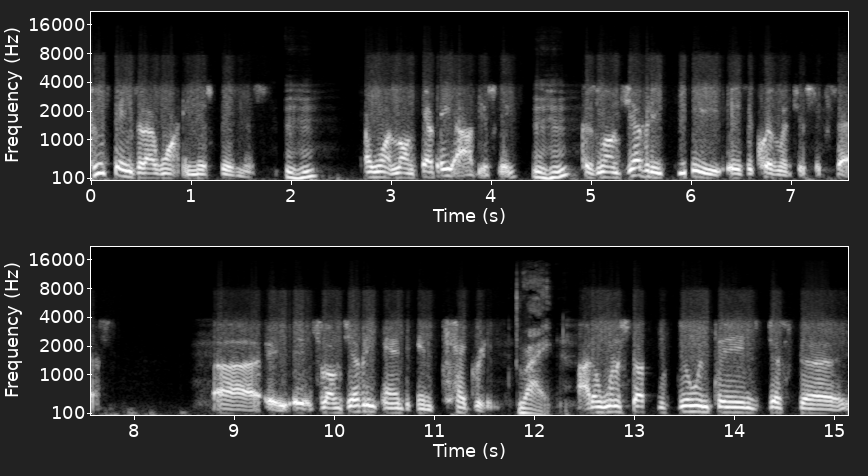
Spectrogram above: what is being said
two things that I want in this business. Mm-hmm. I want longevity, obviously, because mm-hmm. longevity to me is equivalent to success. Uh, it's longevity and integrity. Right. I don't want to start doing things just uh,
